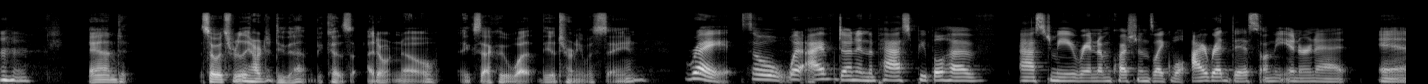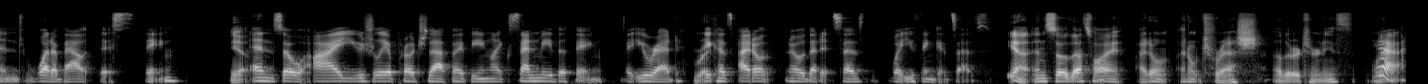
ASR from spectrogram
Mhm. And so it's really hard to do that because I don't know exactly what the attorney was saying. Right. So, what I've done in the past, people have asked me random questions like, well, I read this on the internet, and what about this thing? Yeah. And so I usually approach that by being like, send me the thing that you read Right. because I don't know that it says what you think it says. Yeah, and so that's why I don't I don't trash other attorneys. When, Yeah.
